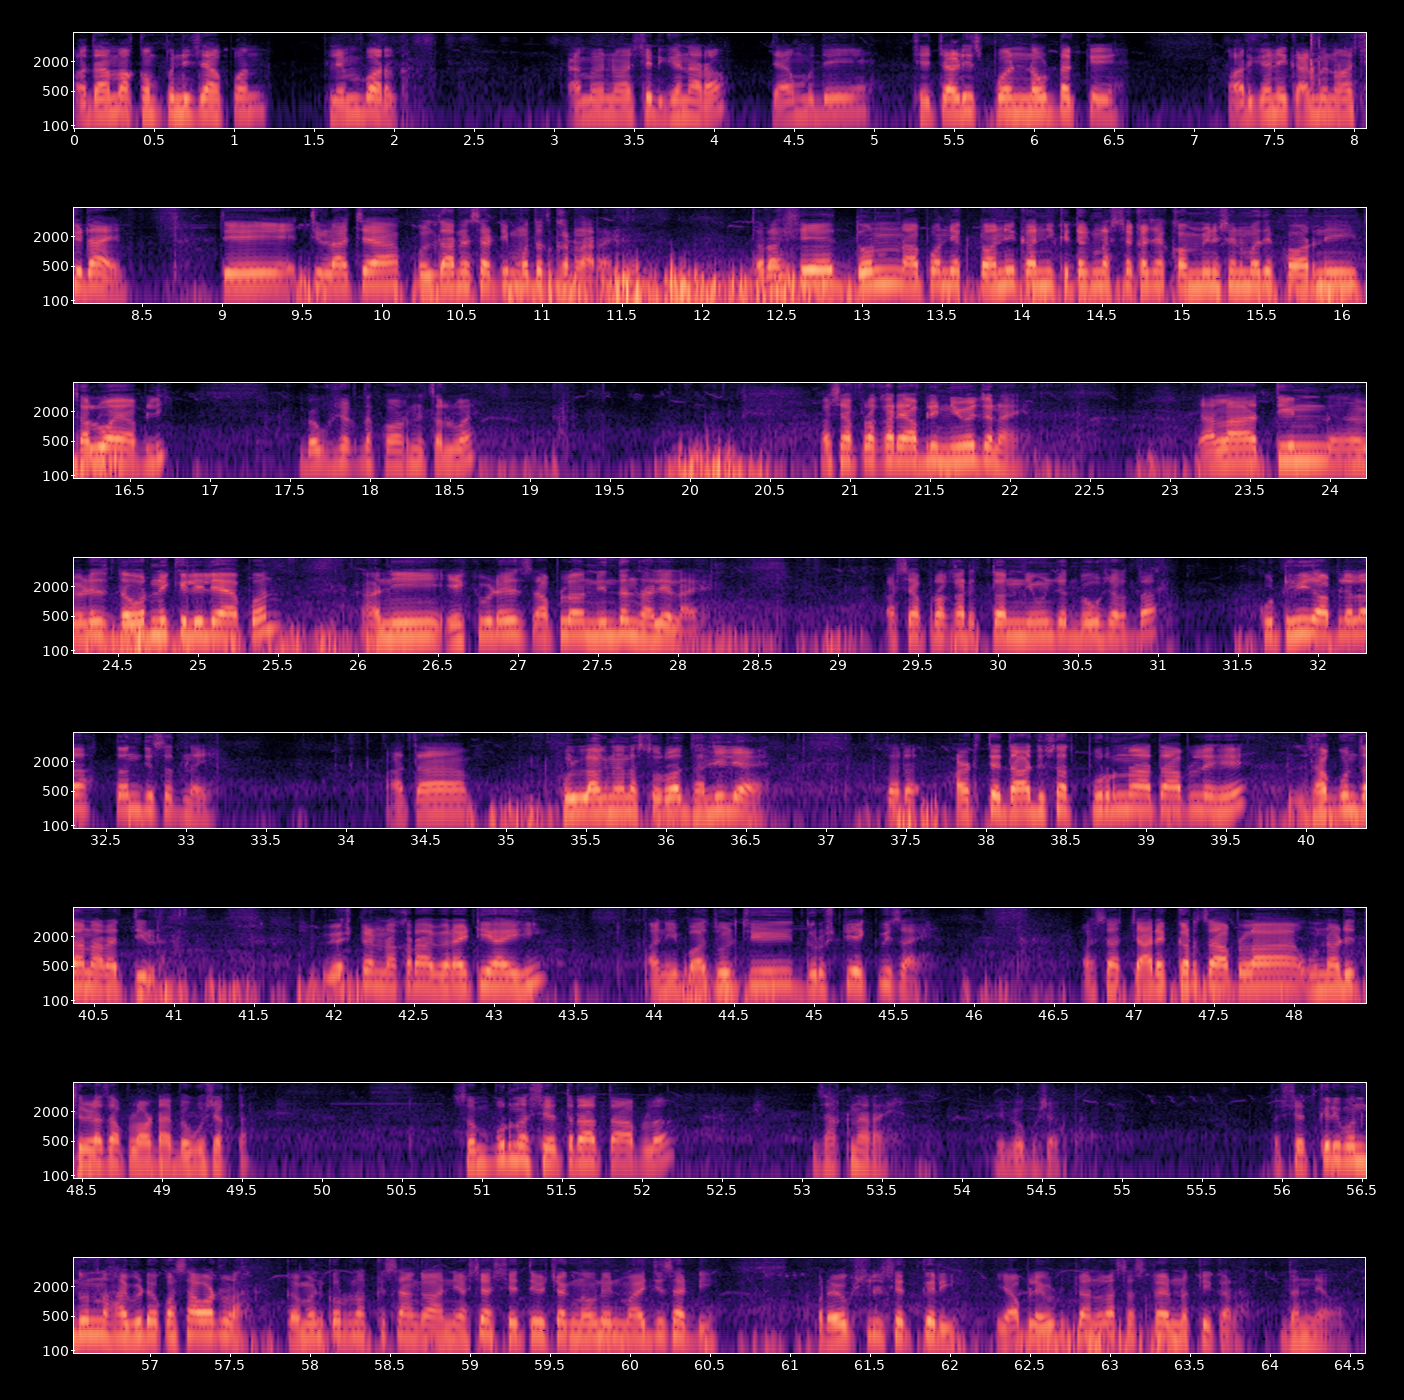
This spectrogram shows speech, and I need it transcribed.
अदामा कंपनीचे आपण फ्लेमबर्ग ॲम्युनो ॲसिड घेणार आहोत. त्यामध्ये छेचाळीस पॉईंट नऊ टक्के ऑर्गॅनिक अमिनो ॲसिड आहे. ते तिळाच्या फुलधारण्यासाठी मदत करणार आहे. तर असे दोन आपण एक टॉनिक आणि कीटकनाशकाच्या कॉम्बिनेशनमध्ये फवारणी चालू आहे आपली. बघू शकता फवारणी चालू आहे. अशा प्रकारे आपली नियोजन आहे. याला तीन वेळेस दवरणी केलेली आहे आपण आणि एक वेळेस आपलं निंदन झालेलं आहे. अशा प्रकारे तण नियोजन बघू शकता. कुठेही आपल्याला तण दिसत नाही. आता फुल लागण्याला सुरुवात झालेली आहे. तर आठ ते दहा दिवसात पूर्ण आता आपलं हे झाकून जाणार आहे तीळ. वेस्टर्न अकरा व्हेरायटी आहे ही आणि बाजूची दृष्टी एकवीस आहे. अशा चार एकरचा आपला उन्हाळी तिळाचा प्लॉट आहे बघू शकता. संपूर्ण क्षेत्र आता आपलं झाकणार आहे हे बघू शकता. तर शेतकरी बंधूंना हा व्हिडिओ कसा वाटला? कमेंट करून नक्की सांगा आणि अशा शेतीविषयक नवनवीन माहितीसाठी प्रयोगशील शेतकरी या आपल्या यूट्यूब चॅनलला सबस्क्राईब नक्की करा. धन्यवाद.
